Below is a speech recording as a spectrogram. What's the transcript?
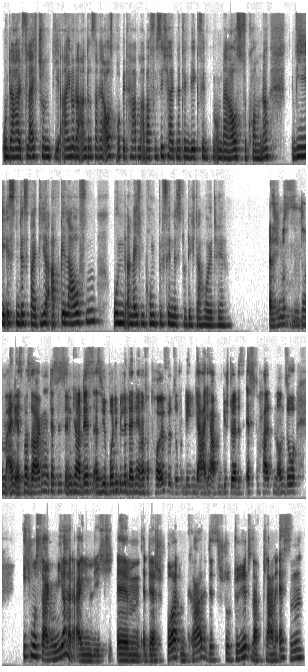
Und da halt vielleicht schon die ein oder andere Sache ausprobiert haben, aber für sich halt nicht den Weg finden, um da rauszukommen, ne? Wie ist denn das bei dir abgelaufen und an welchem Punkt befindest du dich da heute? Also ich muss zum einen erstmal sagen, das ist eben genau das, also wir Bodybuilder werden ja immer verteufelt, so von wegen, ja, ihr habt ein gestörtes Essverhalten und so. Ich muss sagen, mir hat eigentlich ähm, der Sport und gerade das strukturierte nach Plan Essen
